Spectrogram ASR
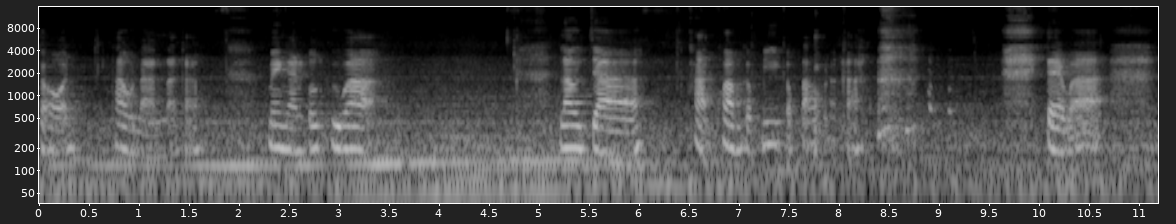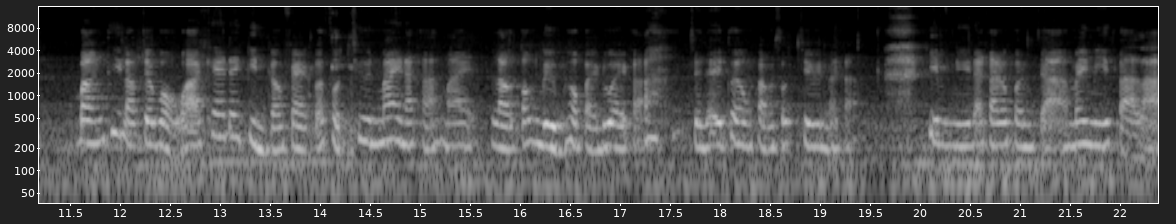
ช้อนเท่านั้นนะคะ ไม่งั้นก็คือว่า เราจะขาดความกระปี้กระเป๋านะคะ แต่ว่าบางที่เราจะบอกว่าแค่ได้กลิ่นกาแฟก็สดชื่นไม่นะคะ ไม่เราต้องดื่มเข้าไปด้วยค่ะ จะได้เพิ่มความสดชื่นนะคะ คลิปนี้นะคะทุกคนจะไม่มีสาระ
